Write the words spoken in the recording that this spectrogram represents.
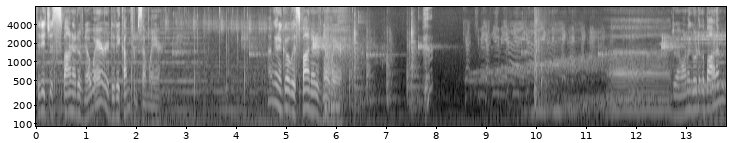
Did it just spawn out of nowhere, or did it come from somewhere? I'm gonna go with spawn out of nowhere. Uh, do I want to go to the bottom?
